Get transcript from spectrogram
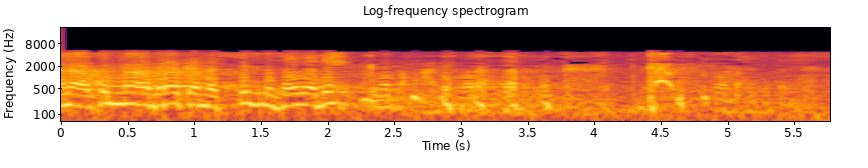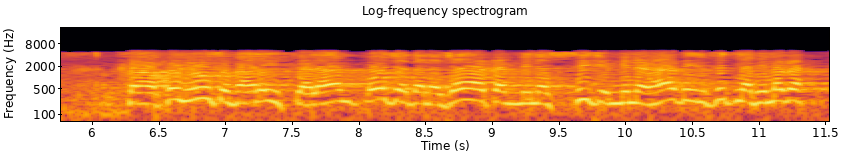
أنا أقول ما أدراك ما السجن فهو ضحك. وضح معلش وضح. فيقول يوسف عليه السلام وجد نجاة من السجن من هذه الفتنة بماذا؟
